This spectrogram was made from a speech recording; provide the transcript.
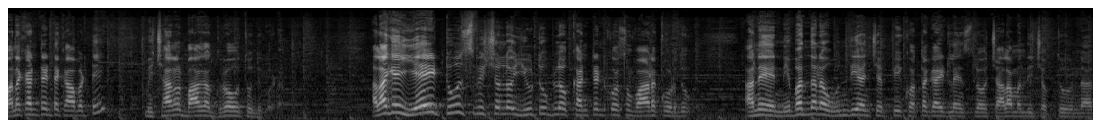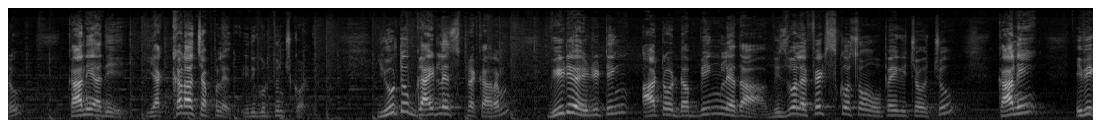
మన కంటెంటే కాబట్టి మీ ఛానల్ బాగా గ్రో అవుతుంది కూడా. అలాగే ఏ టూల్స్ విషయంలో యూట్యూబ్లో కంటెంట్ కోసం వాడకూడదు అనే నిబంధన ఉంది అని చెప్పి కొత్త గైడ్ లైన్స్లో చాలామంది చెప్తూ ఉన్నారు. కానీ అది ఎక్కడా చెప్పలేదు. ఇది గుర్తుంచుకోండి. యూట్యూబ్ గైడ్లైన్స్ ప్రకారం వీడియో ఎడిటింగ్ ఆటో డబ్బింగ్ లేదా విజువల్ ఎఫెక్ట్స్ కోసం ఉపయోగించవచ్చు. కానీ ఇవి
